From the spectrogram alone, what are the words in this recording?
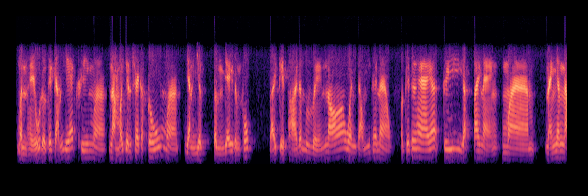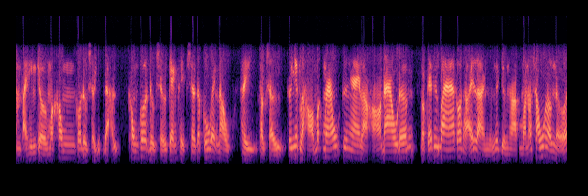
Mình hiểu được cái cảm giác khi mà nằm ở trên xe cấp cứu mà giành giật từng giây từng phút để kịp thời đến bệnh viện nó quan trọng như thế nào và cái thứ hai á khi gặp tai nạn mà nạn nhân nằm tại hiện trường mà không có được sự giúp đỡ, không có được sự can thiệp sơ cấp cứu ban đầu thì thật sự, thứ nhất là họ mất máu, thứ hai là họ đau đớn. Và cái thứ ba có thể là những cái trường hợp mà nó xấu hơn nữa,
